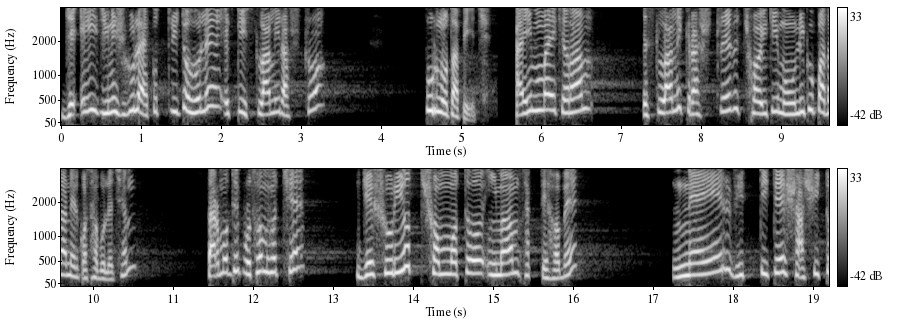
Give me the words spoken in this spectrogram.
যে এই জিনিসগুলো একত্রিত হলে একটি ইসলামী রাষ্ট্র পূর্ণতা পেয়েছে? আইম্মাই কেরাম ইসলামিক রাষ্ট্রের ছয়টি মৌলিক উপাদানের কথা বলেছেন। তার মধ্যে প্রথম হচ্ছে যে শরীয়ত সম্মত ইমাম থাকতে হবে। ন্যায়ের ভিত্তিতে শাসিত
